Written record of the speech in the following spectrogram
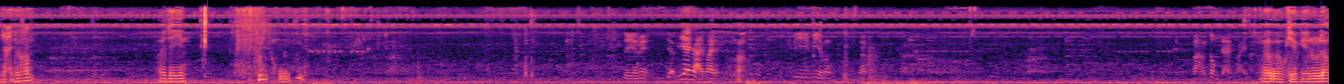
ใหญ่ด้วยครับเฮ้ยใจเย็นหุ้ยโอ้โห ใจเย็นพี่เดี๋ยวพี่ให้ถ่ายไฟเลยพี่พี่อย่าเพิ่งแบบปากมันตกใจไฟเออเออโอเคโอเครู้เรื่อง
